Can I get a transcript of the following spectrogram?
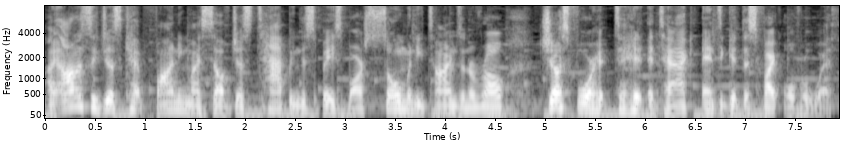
I honestly just kept finding myself just tapping the spacebar so many times in a row just for it to hit attack and to get this fight over with.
